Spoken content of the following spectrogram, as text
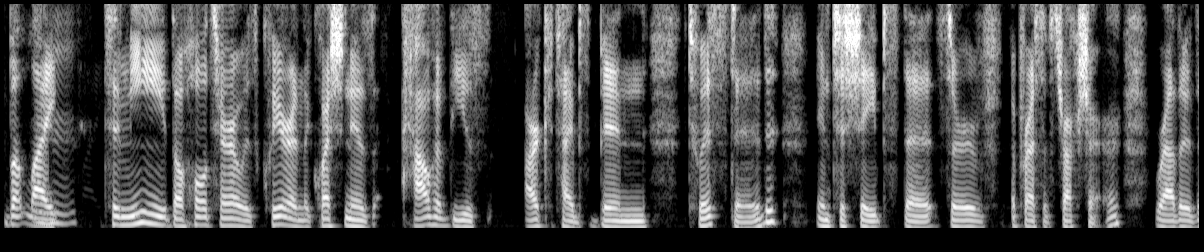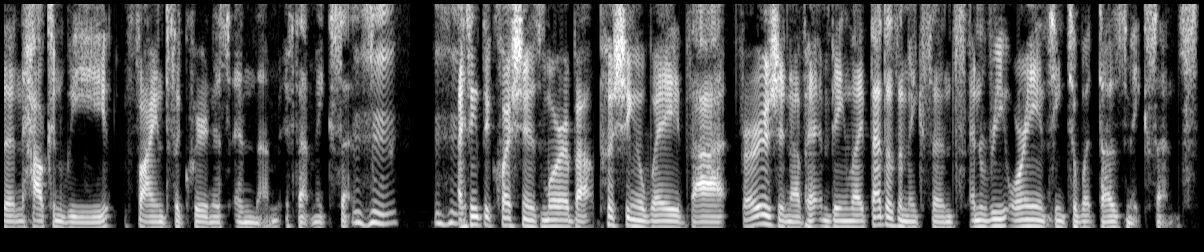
But like mm-hmm. to me, the whole tarot is queer. And the question is, how have these archetypes been twisted into shapes that serve oppressive structure rather than how can we find the queerness in them if that makes sense mm-hmm. Mm-hmm. I think the question is more about pushing away that version of it and being like, that doesn't make sense, and reorienting to what does make sense.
